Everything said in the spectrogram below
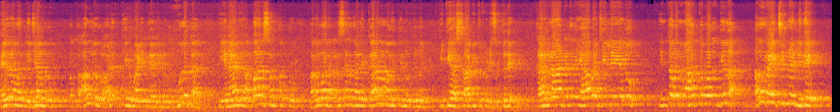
ಹೈದರಾಬಾದ್ ನಿಜಾಮರು ಮತ್ತು ಆಳ್ವಿಕೆಯನ್ನು ಮಾಡಿದ್ದಾರೆ ಎನ್ನುವ ಮೂಲಕ ಈ ನಾಡಿನ ಅಪಾರ ಸಂಪತ್ತು, ಹಲವಾರು ಅರಸರ ದಾಳಿ ಕಾರಣವಾಗುತ್ತೆ ಎನ್ನುವುದನ್ನು ಇತಿಹಾಸ ಸಾಬೀತುಪಡಿಸುತ್ತದೆ. ಕರ್ನಾಟಕದ ಯಾವ ಜಿಲ್ಲೆಯಲ್ಲೂ ಇಂಥ ಒಂದು ಮಹತ್ವವಾದದ್ದಿಲ್ಲ. ಅದು ರಾಯಚೂರಿನಲ್ಲಿದೆ.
